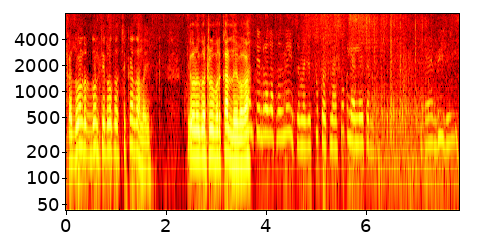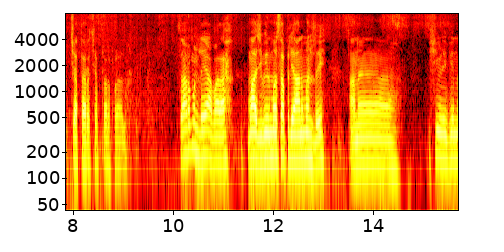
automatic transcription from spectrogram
का दोन दोन तीन रोजात चिकार झालाय. एवढं गटोळभर काढलंय बघा. दोन तीन रोजात न्यायचं म्हणजे चुकत नाही चुकलेलं लय तर. काय भिली. पळालं चार म्हणलंय आम्हाला. माझी बिन मस आपली आण म्हणलंय. आणि शिळी पिन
